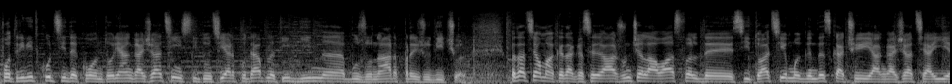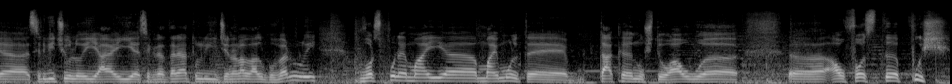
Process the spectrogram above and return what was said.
Potrivit curții de conturi, angajații instituției ar putea plăti din uh, buzunar prejudiciul. Vă dați seama că dacă se ajunge la o astfel de situație, mă gândesc că acei angajați ai uh, serviciului, ai Secretariatului General al Guvernului vor spune mai, uh, mai multe, dacă, nu știu, au, au fost puși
